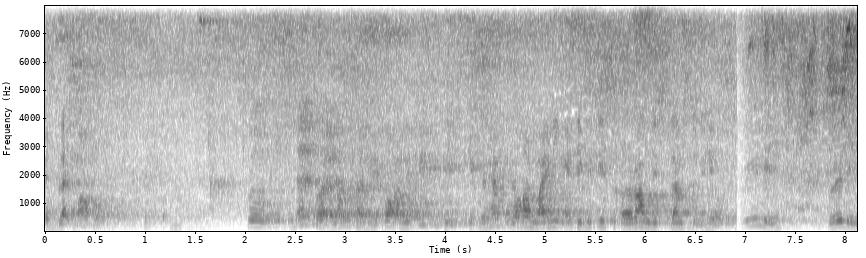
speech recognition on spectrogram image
the black marble. So that's why a long time before in the 50s, okay, we have a lot of mining activities around this limestone hill. Really, really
